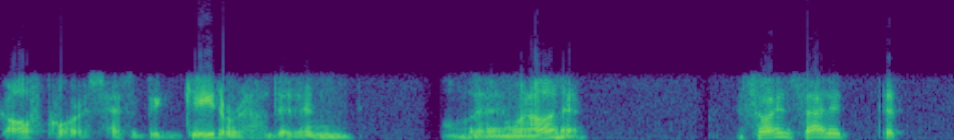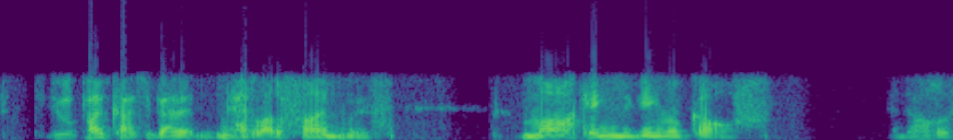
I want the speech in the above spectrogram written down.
golf course has a big gate around it and, and went on it?" so I decided that to do a podcast about it and had a lot of fun with mocking the game of golf and all of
